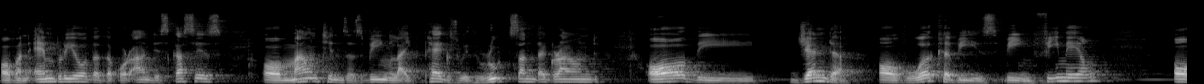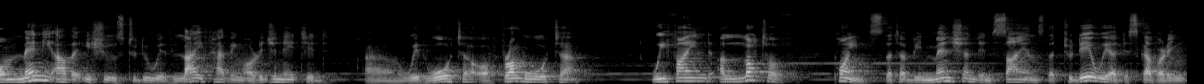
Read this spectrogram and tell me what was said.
of an embryo that the Quran discusses, or mountains as being like pegs with roots underground, or the gender of worker bees being female, or many other issues to do with life having originated uh, with water or from water, we find a lot of points that have been mentioned in science that today we are discovering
